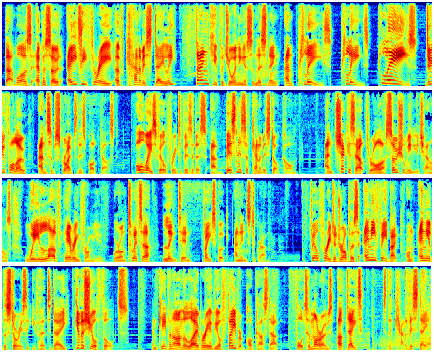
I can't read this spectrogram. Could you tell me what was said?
That was episode 83 of Cannabis Daily. Thank you for joining us and listening. And please, please, please do follow and subscribe to this podcast. Always feel free to visit us at businessofcannabis.com and check us out through all our social media channels. We love hearing from you. We're on Twitter, LinkedIn, Facebook, and Instagram. Feel free to drop us any feedback on any of the stories that you've heard today. Give us your thoughts. And keep an eye on the library of your favourite podcast app for tomorrow's update to the Cannabis Daily.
